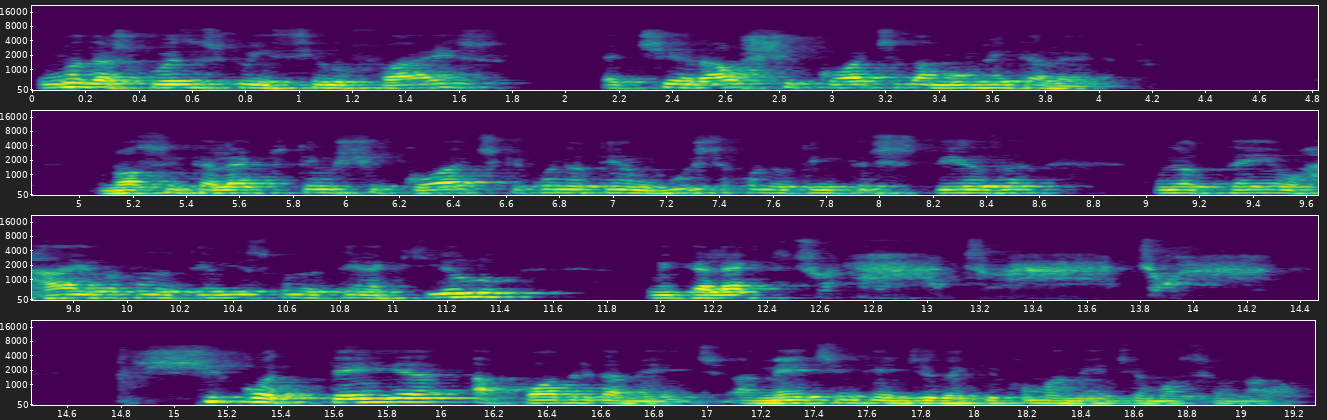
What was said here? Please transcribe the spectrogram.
uma das coisas que o ensino faz é tirar o chicote da mão do intelecto. O nosso intelecto tem um chicote que quando eu tenho angústia, quando eu tenho tristeza, quando eu tenho raiva, quando eu tenho isso, quando eu tenho aquilo, o intelecto chicoteia a pobre da mente. A mente entendida aqui como a mente emocional.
